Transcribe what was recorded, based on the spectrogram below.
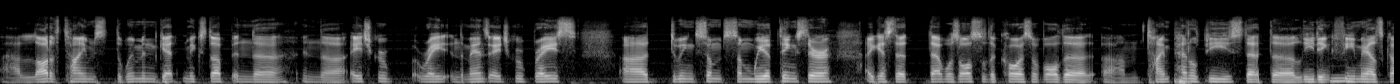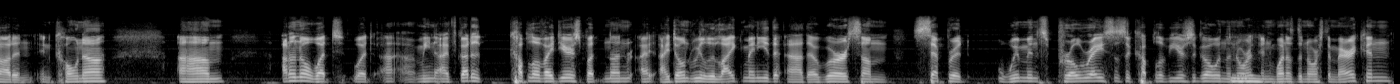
a lot of times the women get mixed up in the in the age group race in the men's age group race, uh, doing some some weird things there. I guess that that was also the cause of all the um, time penalties that the leading mm. females got in in Kona. Um, I don't know what what I mean. I've got a couple of ideas, but none. I, I don't really like many. Uh, there were some separate women's pro races a couple of years ago in the mm. north in one of the North American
